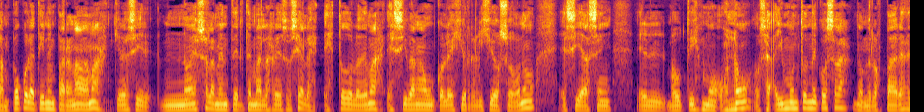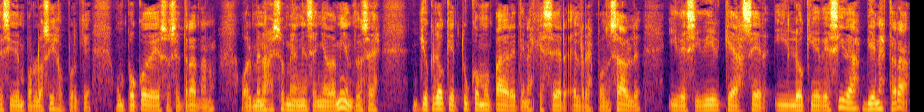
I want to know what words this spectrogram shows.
tampoco la tienen para nada más. Quiero decir, no es solamente el tema de las redes sociales, es todo lo demás. Es si van a un colegio religioso o no, es si hacen el bautismo o no. O sea, hay un montón de cosas donde los padres deciden por los hijos, porque un poco de eso se trata, ¿no? O al menos eso me han enseñado a mí. Entonces, yo creo que tú como padre tienes que ser el responsable y decidir qué hacer. Y lo que decidas, bien estará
